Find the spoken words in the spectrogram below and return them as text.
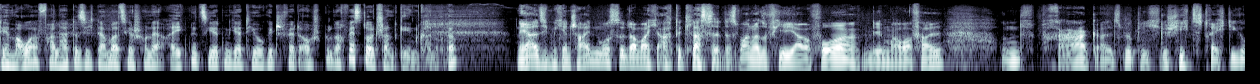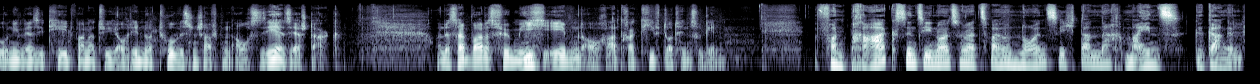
Der Mauerfall hatte sich damals ja schon ereignet. Sie hätten ja theoretisch vielleicht auch nach Westdeutschland gehen können, oder? Naja, als ich mich entscheiden musste, da war ich achte Klasse. Das waren also vier Jahre vor dem Mauerfall. Und Prag als wirklich geschichtsträchtige Universität war natürlich auch in den Naturwissenschaften auch sehr, sehr stark. Und deshalb war das für mich eben auch attraktiv, dorthin zu gehen. Von Prag sind Sie 1992 dann nach Mainz gegangen.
